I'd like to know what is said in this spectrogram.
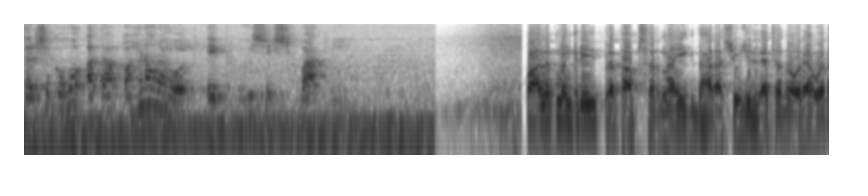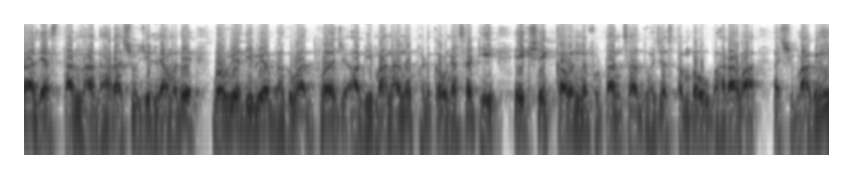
दर्शक हो आता पाहणार आहोत एक विशेष बातमी. पालकमंत्री प्रताप सरनाईक धाराशिव जिल्ह्याच्या दौऱ्यावर आले असताना धाराशिव जिल्ह्यामध्ये भव्य दिव्य भगवा ध्वज अभिमानानं फडकवण्यासाठी एकशे एक्कावन्न फुटांचा ध्वजस्तंभ उभारावा अशी मागणी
